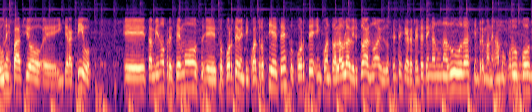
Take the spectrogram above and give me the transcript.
un espacio eh, interactivo. Eh, también ofrecemos soporte 24/7, soporte en cuanto al aula virtual, ¿no? Hay docentes que de repente tengan una duda, siempre manejamos grupos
